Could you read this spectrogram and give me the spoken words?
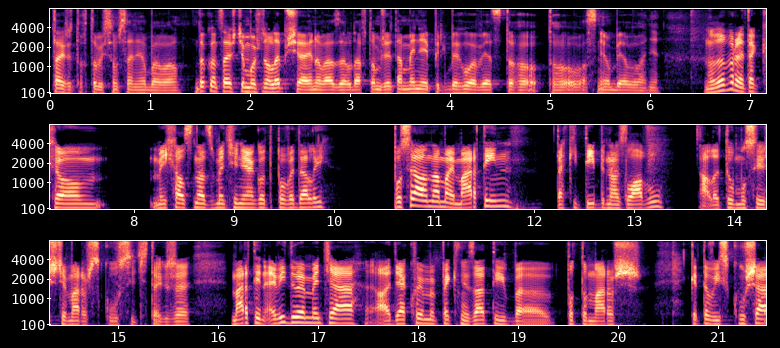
Takže tohto by som sa neobával. Dokonca ešte možno lepšia aj nová Zelda v tom, že je tam menej príbehu a viac toho, toho vlastne objavovania. No dobre, tak um, Michal, snad sme ti nejak odpovedali. Posielal nám aj Martin taký typ na zľavu, ale tu musí ešte Maroš skúsiť. Takže Martin, evidujeme ťa a ďakujeme pekne za tým potom Maroš, keď to vyskúša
